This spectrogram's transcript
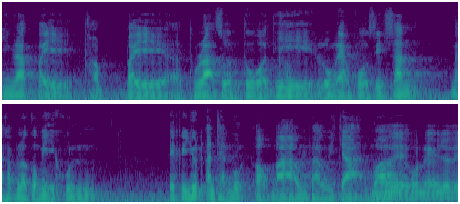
ยิ่งรักษณ์ไปครับไปเอ่อธุระส่วนตัวที่โรงแรม Four Season นะครับ แล้วก็มีคุณเอกยุทธ์อัญชันบุตรออกมาวิพากษ์วิจารณ์มาว่าที่คนเอกยุทธ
